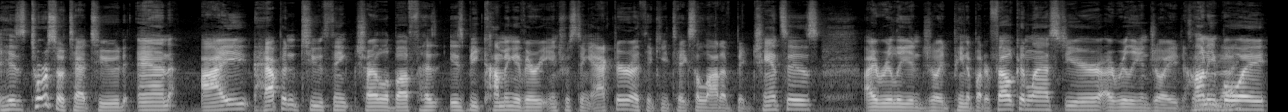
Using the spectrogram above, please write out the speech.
his torso tattooed and I happen to think Shia LaBeouf has, is becoming a very interesting actor. I think he takes a lot of big chances. I really enjoyed Peanut Butter Falcon last year. I really enjoyed Honey. Boy.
